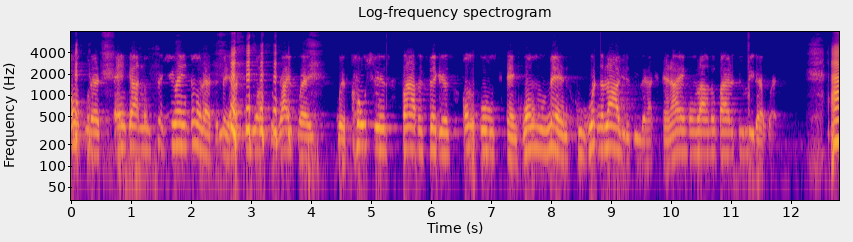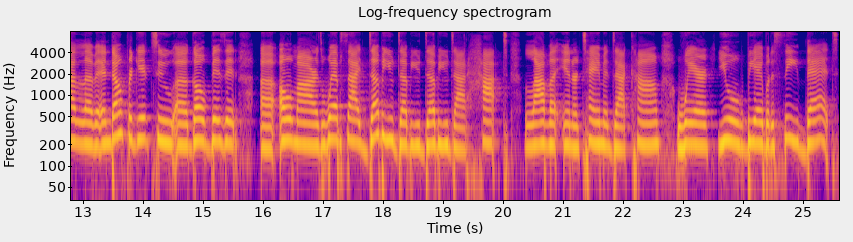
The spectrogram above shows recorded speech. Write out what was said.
uncle that ain't got no sense. You ain't doing that to me. I grew up the right way with coaches, father figures, uncles, and grown men who wouldn't allow you to do that. And I ain't gonna allow nobody to do me that way. I love it. And don't forget to uh, go visit uh, Omar's website, www.hotlavaentertainment.com, where you'll be able to see that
